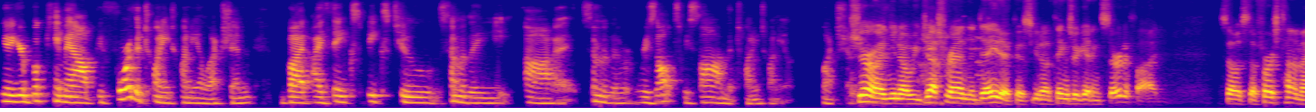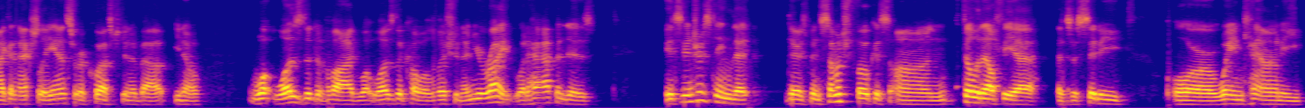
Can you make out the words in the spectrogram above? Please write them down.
you know, your book came out before the 2020 election, but I think speaks to some of the uh, some of the results we saw in the 2020 election. Sure, and you know we just ran the data because you know things are getting certified. So it's the first time I can actually answer a question about, you know, what was the divide? What was the coalition? And you're right. What happened is it's interesting that there's been so much focus on Philadelphia as a city or Wayne County.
